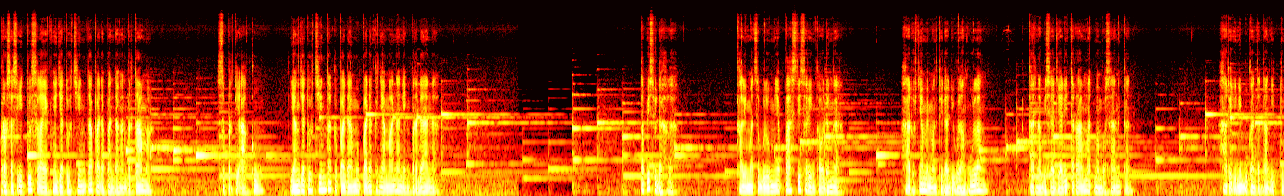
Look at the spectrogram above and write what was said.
Proses itu selayaknya jatuh cinta pada pandangan pertama. Seperti aku yang jatuh cinta kepadamu pada kenyamanan yang perdana. Tapi sudahlah, kalimat sebelumnya pasti sering kau dengar. Harusnya memang tidak diulang-ulang, karena bisa jadi teramat membosankan. Hari ini bukan tentang itu.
